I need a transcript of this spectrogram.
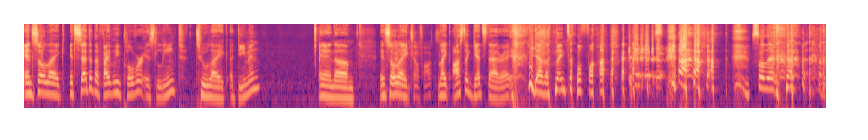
And so like it's said that the five leaf clover is linked to like a demon. And um and so The like fox. like Asta gets that, right? yeah, the nine tail fox. so then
